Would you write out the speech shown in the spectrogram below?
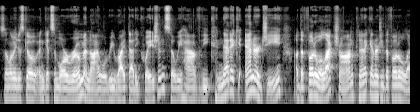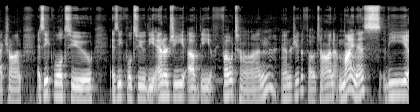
So let me just go and get some more room and I will rewrite that equation. So we have the kinetic energy of the photoelectron, kinetic energy of the photoelectron is equal to is equal to the energy of the photon, energy of the photon, minus the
